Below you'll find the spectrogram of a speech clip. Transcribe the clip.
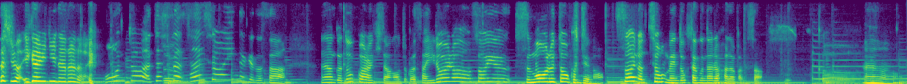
私は意外にならない。本当？私さ、う最初はいいんだけどさなんかどこから来たの？とかさいろいろそういうスモールトークっていうの？そういうの超めんどくさくなる派だからさかうん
